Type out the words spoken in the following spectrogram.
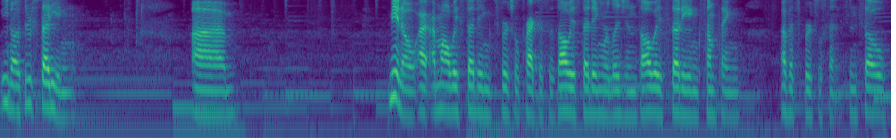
you know, through studying, um, you know, I, am always studying spiritual practices, always studying religions, always studying something of a spiritual sense. And so,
